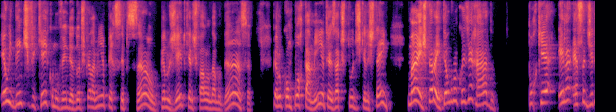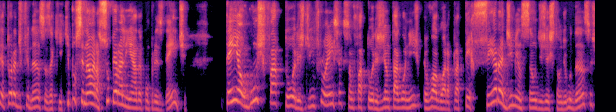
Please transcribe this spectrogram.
Eu identifiquei como vendedores pela minha percepção, pelo jeito que eles falam da mudança, pelo comportamento e as atitudes que eles têm. Mas, espera aí, tem alguma coisa errada. Porque essa diretora de finanças aqui, que por sinal era super alinhada com o presidente, tem alguns fatores de influência, que são fatores de antagonismo. Eu vou agora para a terceira dimensão de gestão de mudanças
